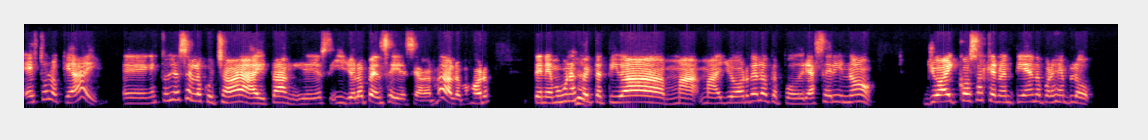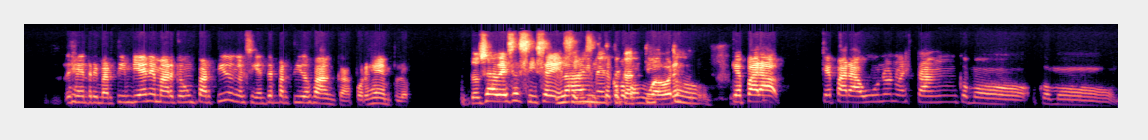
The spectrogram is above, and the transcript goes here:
esto es lo que hay. En estos días se lo escuchaba a Aitán y, y yo lo pensé y decía, ¿verdad? A lo mejor tenemos una expectativa mayor de lo que podría ser y no. Yo hay cosas que no entiendo, por ejemplo, Henry Martín viene, marca un partido, en el siguiente partido es banca, por ejemplo. Entonces a veces sí se, se insiste como con jugadores que para, que para uno no están como, como,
